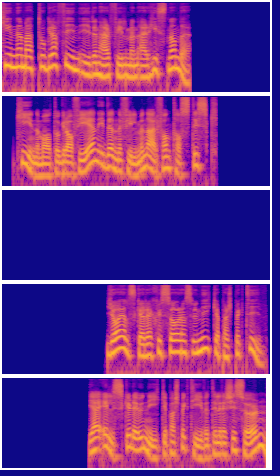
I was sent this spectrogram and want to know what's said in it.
Kinematografin i den här filmen är hisnande. Kinematografien i denne filmen er fantastisk. Jag älskar regissörens unika perspektiv. Jeg elsker det unike perspektivet til regissøren.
